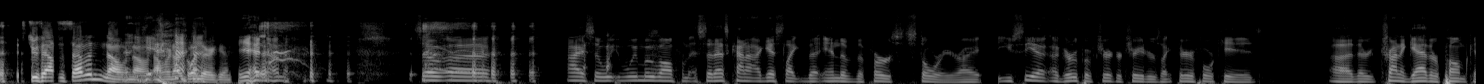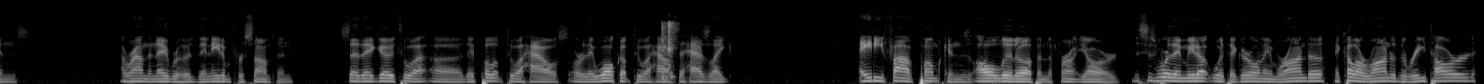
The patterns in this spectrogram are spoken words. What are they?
It's 2007? No, no, Yeah. no. We're not going there again. yeah, no, no. So, uh, all right, so we, we move on from that. So that's kind of, I guess, like the end of the first story, right? You see a, a group of trick or treaters, like three or four kids. Uh, they're trying to gather pumpkins around the neighborhood. They need them for something. So they go to a, uh, they pull up to a house or they walk up to a house that has like 85 pumpkins all lit up in the front yard. This is where they meet up with a girl named Rhonda. They call her Rhonda the retard.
